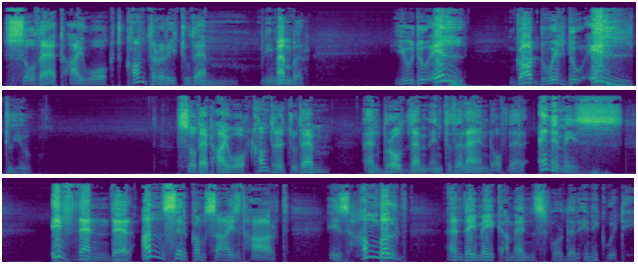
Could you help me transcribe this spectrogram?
So that I walked contrary to them. Remember, you do ill, God will do ill to you. So that I walked contrary to them and brought them into the land of their enemies. If then their uncircumcised heart is humbled and they make amends for their iniquity.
